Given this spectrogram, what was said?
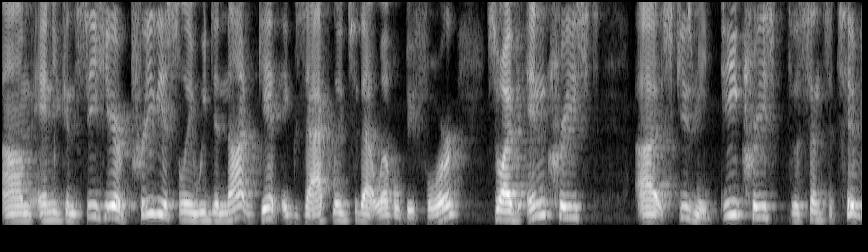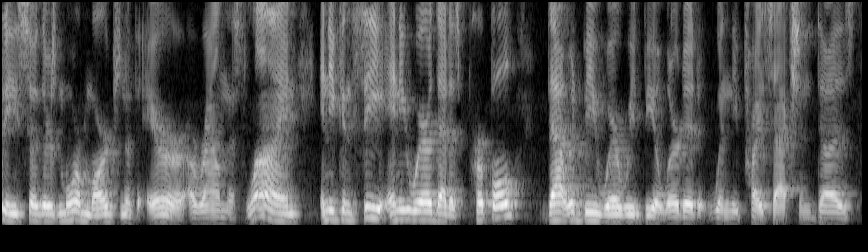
Um, and you can see here, previously we did not get exactly to that level before. So I've increased, uh, excuse me, decreased the sensitivity so there's more margin of error around this line. And you can see anywhere that is purple, that would be where we'd be alerted when the price action does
